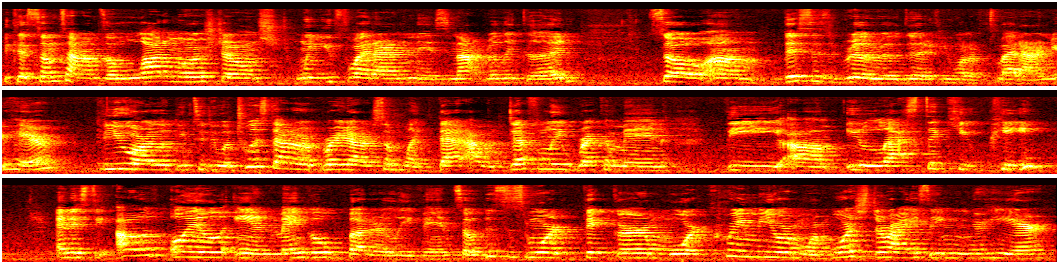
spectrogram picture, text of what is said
because sometimes a lot of moisture on when you flat iron is not really good so um, this is really really good if you want to flat iron your hair if you are looking to do a twist out or a braid out or something like that I would definitely recommend the um, Elasta QP and it's the olive oil and mango butter leave-in. So this is more thicker more creamier more moisturizing your hair.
